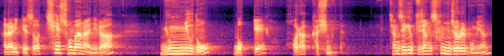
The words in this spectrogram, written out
하나님께서 채소만 아니라 육류도 먹게 허락하십니다. 창세기 9장 3절을 보면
